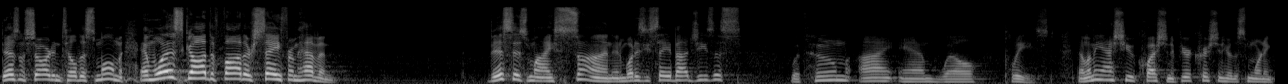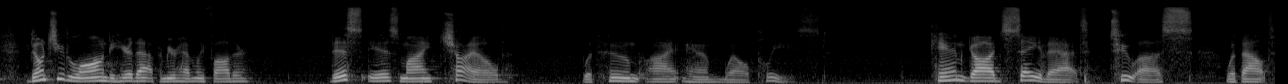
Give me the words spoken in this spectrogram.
doesn't start until this moment. And what does God the Father say from heaven? This is my son. And what does he say about Jesus? With whom I am well pleased. Now, let me ask you a question. If you're a Christian here this morning, don't you long to hear that from your Heavenly Father? This is my child with whom I am well pleased. Can God say that to us without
